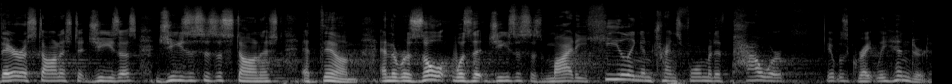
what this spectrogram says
they're astonished at Jesus. Jesus is astonished at them. And the result was that Jesus' mighty healing and transformative power, it was greatly hindered.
